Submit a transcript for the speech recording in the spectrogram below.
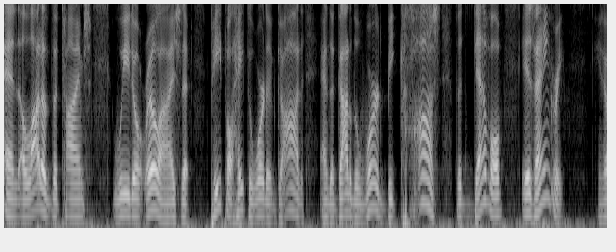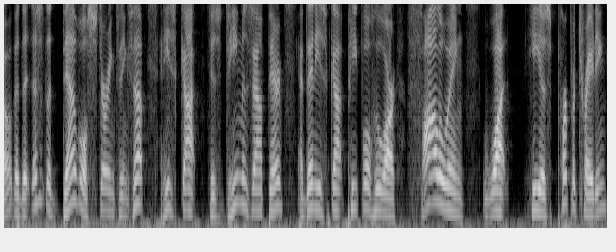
And a lot of the times we don't realize that people hate the Word of God and the God of the Word because the devil is angry. You know, the, the, this is the devil stirring things up, and he's got his demons out there, and then he's got people who are following what he is perpetrating.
